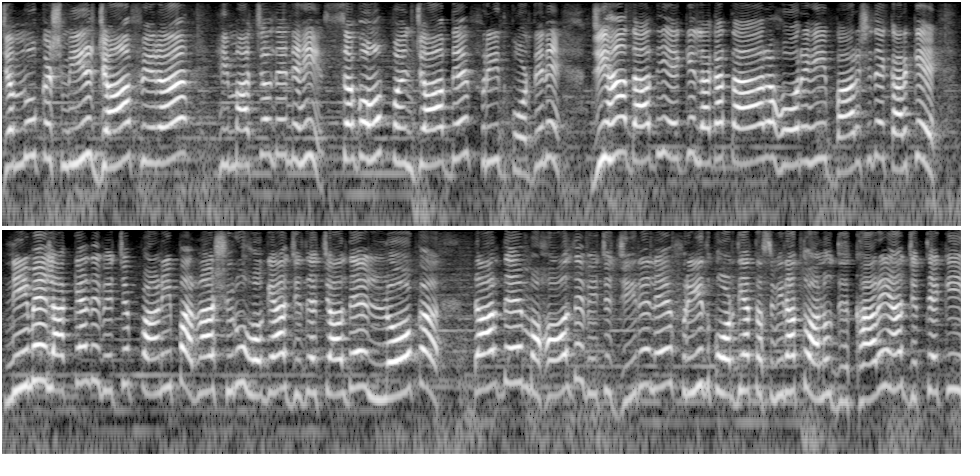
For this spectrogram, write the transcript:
ਜੰਮੂ ਕਸ਼ਮੀਰ ਜਾਂ ਫਿਰ ਹਿਮਾਚਲ ਦੇ ਨਹੀਂ, ਸਗੋਂ ਪੰਜਾਬ ਦੇ ਫਰੀਦਕੋਟ ਦੇ ਨੇ। ਜੀ ਹਾਂ ਦਾਦੀ ਹੈ ਕਿ ਲਗਾਤਾਰ ਹੋ ਰਹੀ ਬਾਰਿਸ਼ ਦੇ ਕਰਕੇ ਨੀਵੇਂ ਇਲਾਕਿਆਂ ਦੇ ਵਿੱਚ ਪਾਣੀ ਭਰਨਾ ਸ਼ੁਰੂ ਹੋ ਗਿਆ, ਜਿਸ ਦੇ ਚੱਲਦੇ ਲੋਕ ਡਰ ਦੇ ਮਾਹੌਲ ਦੇ ਵਿੱਚ ਜੀਰੇ ਨੇ ਫਰੀਦਕੋਟ ਦੀਆਂ ਤਸਵੀਰਾਂ ਤੁਹਾਨੂੰ ਦਿਖਾ ਰਹੇ ਹਾਂ, ਜਿੱਥੇ ਕਿ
